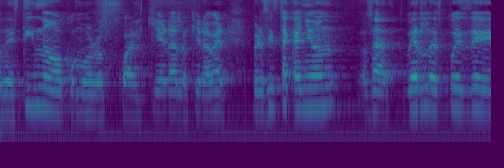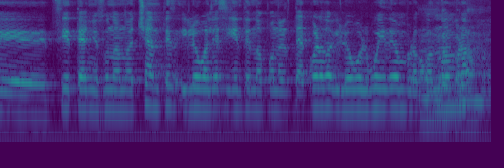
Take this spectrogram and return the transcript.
o destino, o como lo- cualquiera lo quiera ver. Pero sí está cañón, o sea, verlo después de siete años, una noche antes, y luego al día siguiente no ponerte de acuerdo, y luego el güey de hombro, con Hombro con hombro. hombro.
